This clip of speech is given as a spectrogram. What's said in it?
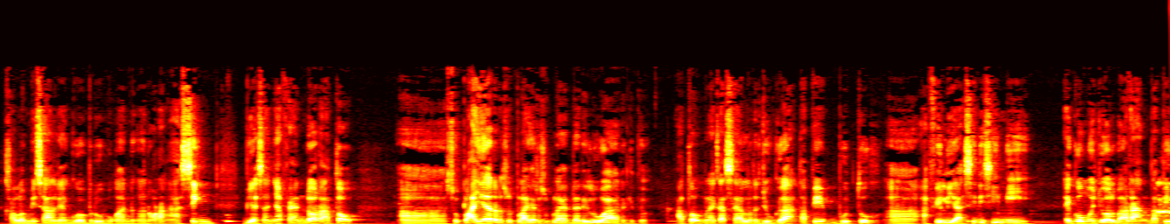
Kalau misalnya gue berhubungan dengan orang asing, biasanya vendor atau uh, supplier, supplier, supplier dari luar gitu. Atau mereka seller juga, tapi butuh uh, afiliasi di sini. Eh, gue mau jual barang, tapi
